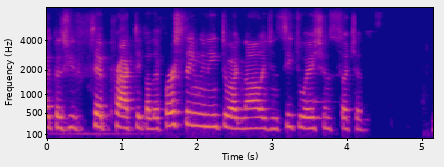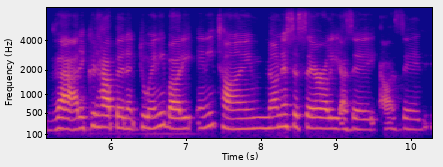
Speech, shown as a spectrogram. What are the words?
because you said practical, the first thing we need to acknowledge in situations such as that it could happen to anybody anytime not necessarily as a as a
